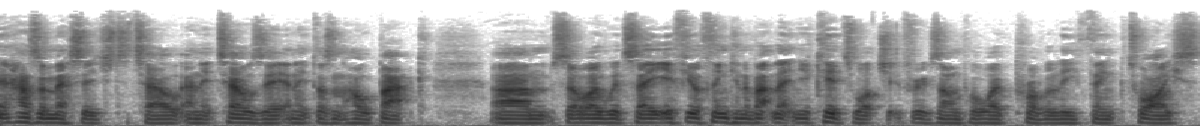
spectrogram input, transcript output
it has a message to tell, and it tells it, and it doesn't hold back. Um, so I would say if you're thinking about letting your kids watch it, for example, I'd probably think twice.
